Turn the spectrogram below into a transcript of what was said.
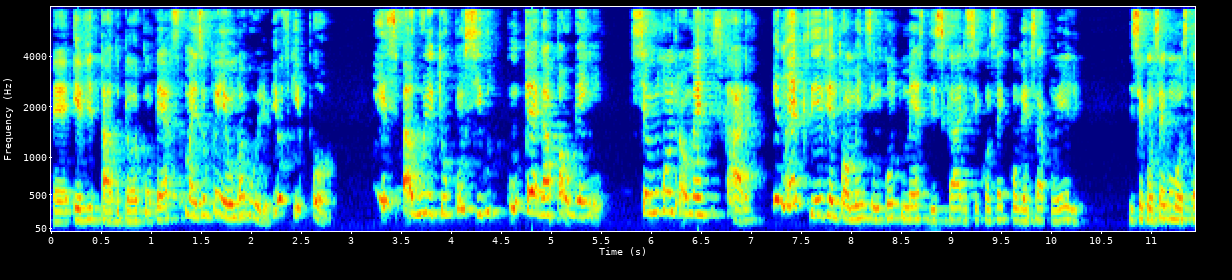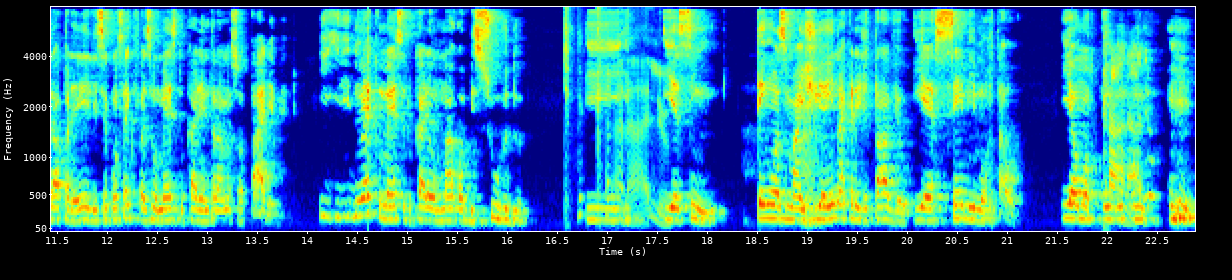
é, evitado pela conversa, mas eu ganhei um bagulho. E eu fiquei, pô, esse bagulho aqui eu consigo entregar para alguém se eu encontrar o mestre desse cara. E não é que eventualmente você encontra o mestre desse cara e você consegue conversar com ele, e você consegue mostrar para ele, você consegue fazer o mestre do cara entrar na sua party, velho. E, e, não é que o mestre do cara é um mago absurdo e, Caralho. e assim, tem umas magias inacreditável e é semi-imortal. E é uma, um, Caralho. um, um,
